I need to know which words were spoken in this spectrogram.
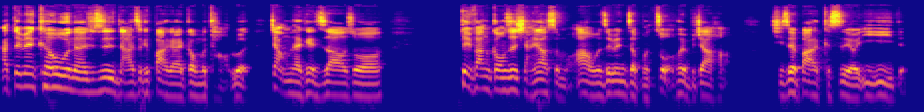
啊，对面客户呢，就是拿这个 bug 来跟我们讨论，这样我们才可以知道说对方公司想要什么啊，我们这边怎么做会比较好。其实这 bug 是有意义的。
